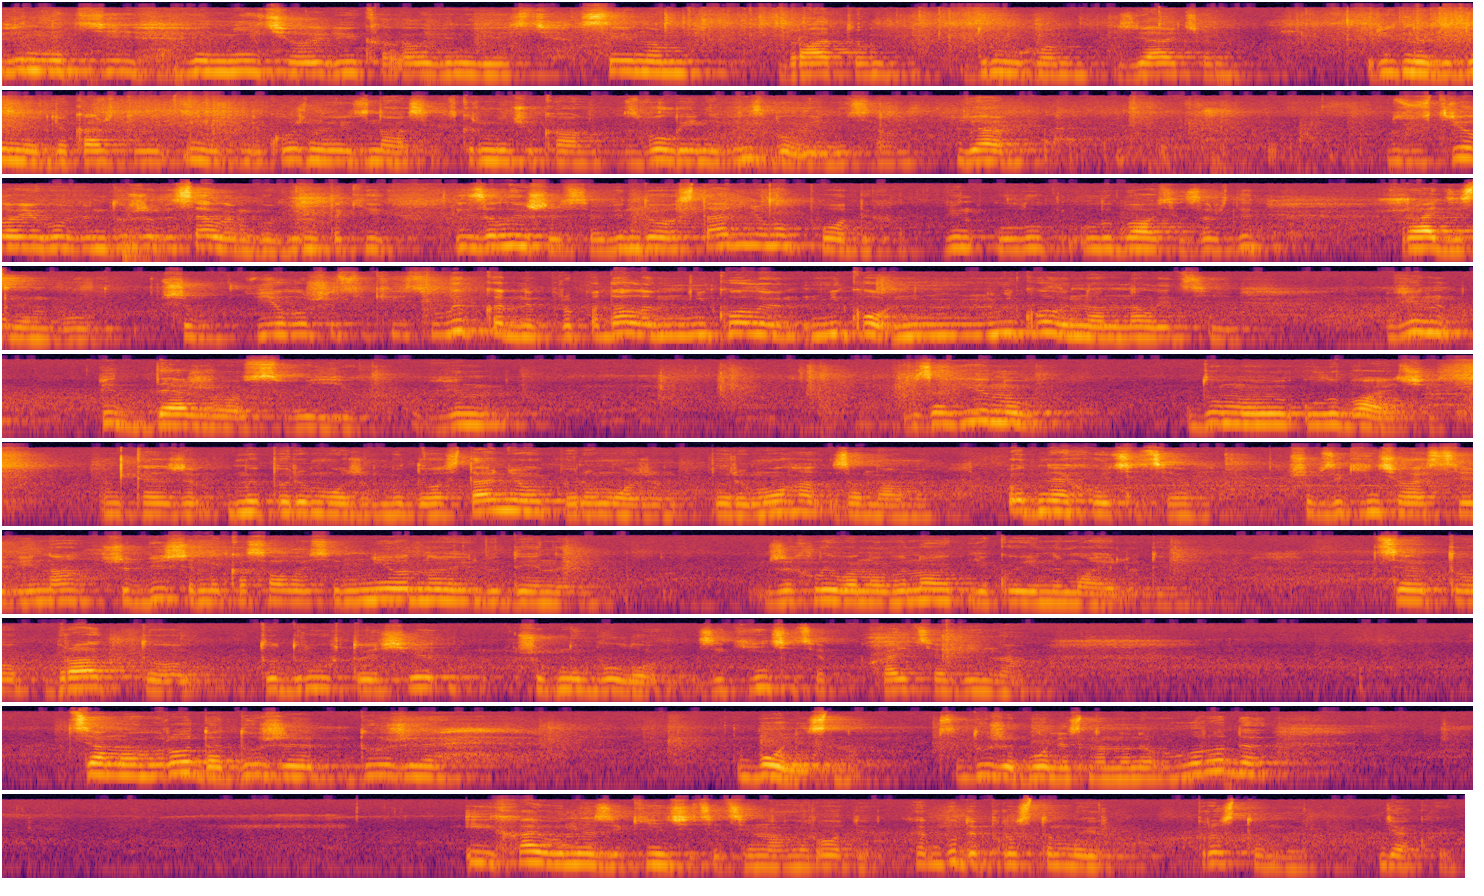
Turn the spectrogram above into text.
Він не ті, він мій чоловік, але він є сином, братом, другом, зятем, рідною людиною для кожного, ну, для кожного з нас, з Кременчука, з Волині, він з Волині сам. Я зустріла його, він дуже веселим був, він такий і залишився. Він до останнього подиха. Він улибався, завжди радісним був. Щоб його щось якась улипка не пропадала ніколи, ніколи, ніколи на, на лиці. Він піддержував своїх. Він загинув, думаю, улибаючись. Він каже, ми переможемо, ми до останнього переможемо. Перемога за нами. Одне хочеться, щоб закінчилася війна, щоб більше не касалося ні одної людини. Жахлива новина, якої немає людини. Це то брат, то, то друг, то ще, щоб не було. Закінчиться хай ця війна. Ця нагорода дуже, дуже болісна. Це дуже болісна нагорода. І хай вони закінчаться, ці нагороди. Хай буде просто мир. Просто мир. Дякую.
